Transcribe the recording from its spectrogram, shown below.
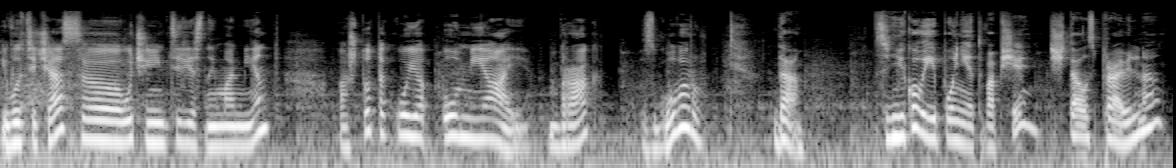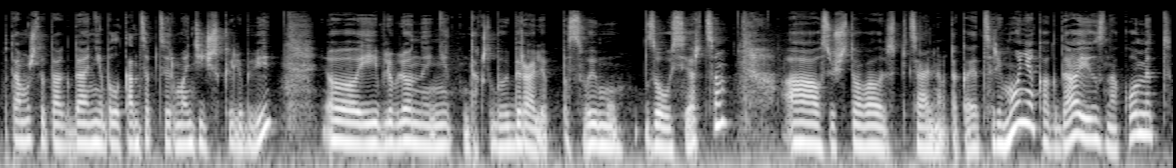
И вот сейчас э, очень интересный момент – а что такое омиай? Брак? Сговору? Да. В средневековой Японии это вообще считалось правильно, потому что тогда не было концепции романтической любви, э, и влюбленные не так, чтобы выбирали по своему зову сердца, а существовала специальная такая церемония, когда их знакомят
